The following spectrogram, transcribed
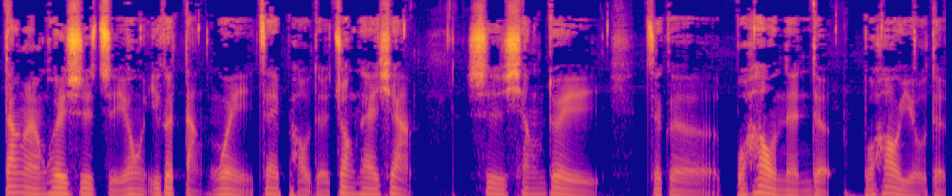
当然会是只用一个档位在跑的状态下是相对这个不耗能的、不耗油的。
